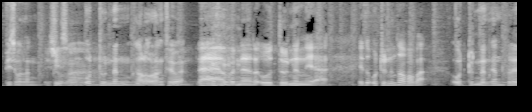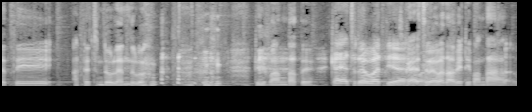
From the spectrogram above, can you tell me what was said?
Bisulan Bisulan. Udunen kalau orang Jawa Nah benar udunen ya. Itu udunen itu apa pak? Udunen kan berarti ada jendolan tuh loh Di pantat ya Kayak jerawat ya. Kayak jerawat tapi di pantat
